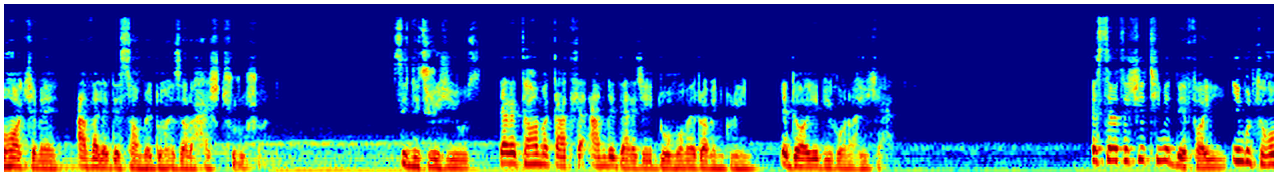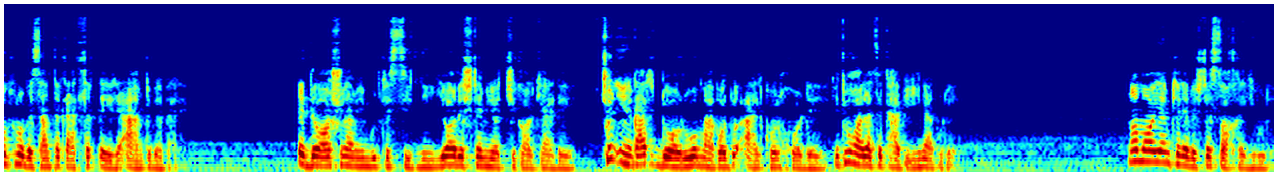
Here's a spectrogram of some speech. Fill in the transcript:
محاکمه اول دسامبر 2008 شروع شد. سیدنی تری هیوز در اتهام قتل عمد درجه دوم رابین گرین ادعای بیگناهی کرد. استراتژی تیم دفاعی این بود که حکم رو به سمت قتل غیر عمد ببره. ادعاشون هم این بود که سیدنی یادش نمیاد چیکار کرده چون اینقدر دارو و مواد و الکل خورده که تو حالت طبیعی نبوده. نامه هم که نوشته ساختگی بوده.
